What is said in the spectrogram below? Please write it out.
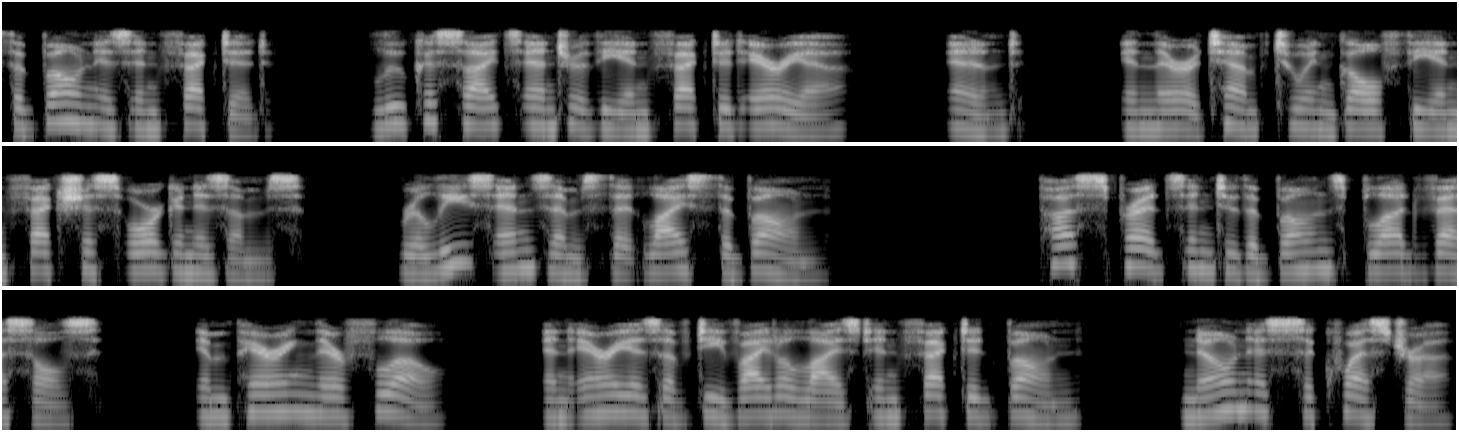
the bone is infected, leukocytes enter the infected area, and, in their attempt to engulf the infectious organisms, release enzymes that lyse the bone. Pus spreads into the bone's blood vessels, impairing their flow, and areas of devitalized infected bone, known as sequestra,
